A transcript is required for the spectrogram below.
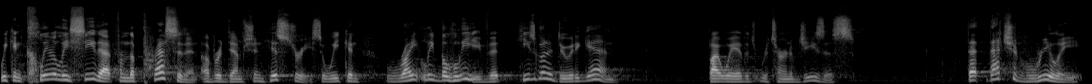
we can clearly see that from the precedent of redemption history. So we can rightly believe that He's going to do it again by way of the return of Jesus. That, that should really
